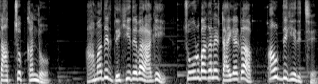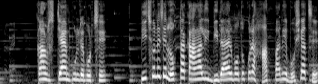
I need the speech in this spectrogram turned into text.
তাজ্জব কাণ্ড? আমাদের দেখিয়ে দেবার আগেই চোর বাগানের টাইগার ক্লাব আউট দেখিয়ে দিচ্ছে। কারোর স্ট্যাম্প উল্টে পড়ছে? পিছনে যে লোকটা কাঙালি বিদায়ের মতো করে হাত পাড়িয়ে বসে আছে,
